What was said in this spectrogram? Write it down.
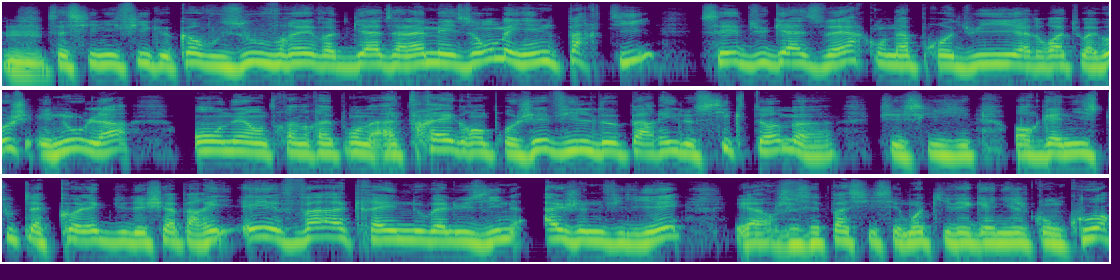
Hmm. Ça signifie que quand vous ouvrez votre gaz à la maison, mais il y a une partie, c'est du gaz vert qu'on a produit à droite ou à gauche. Et nous, là, on est en train de répondre à un très grand projet, Ville de Paris, le SICTOM, qui organise toute la collecte du déchet à Paris, et va créer une nouvelle usine à Gennevilliers. Et alors, je ne sais pas si c'est moi qui vais gagner le concours,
